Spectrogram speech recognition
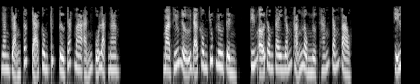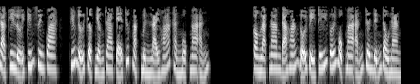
ngăn chặn tất cả công kích từ các ma ảnh của Lạc Nam. Mà thiếu nữ đã không chút lưu tình, kiếm ở trong tay nhắm thẳng lồng ngực hắn cắm vào. Chỉ là khi lưỡi kiếm xuyên qua, thiếu nữ chợt nhận ra kẻ trước mặt mình lại hóa thành một ma ảnh. Còn Lạc Nam đã hoán đổi vị trí với một ma ảnh trên đỉnh đầu nàng,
